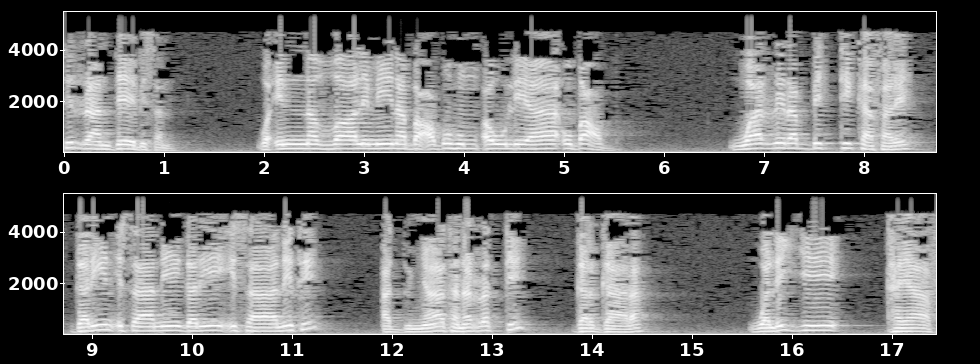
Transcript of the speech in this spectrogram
سرا ديبسا وإن الظالمين بعضهم أولياء بعض ور ربتي كفره قرين إساني قري إسانتي الدنيا تنرتي قرقارة ولي tayaaf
